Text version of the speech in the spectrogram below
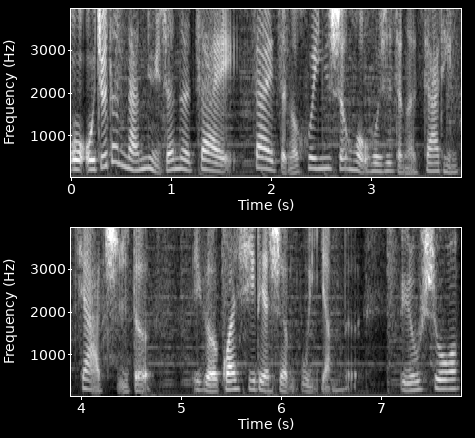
我我觉得男女真的在在整个婚姻生活或者是整个家庭价值的一个关系链是很不一样的。比如说，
